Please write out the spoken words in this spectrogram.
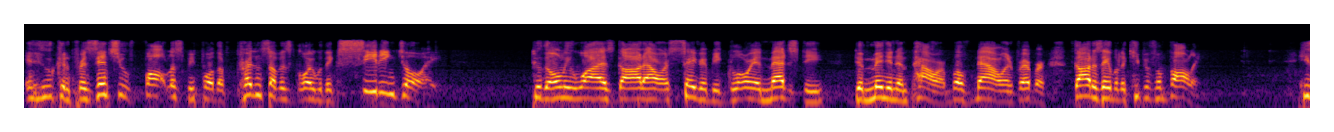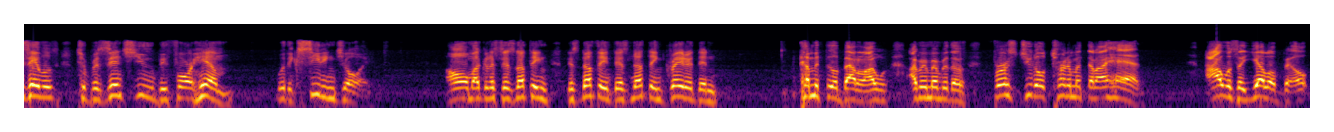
and who can present you faultless before the presence of his glory with exceeding joy. To the only wise God, our Savior, be glory and majesty, dominion and power, both now and forever. God is able to keep you from falling. He's able to present you before him with exceeding joy. Oh my goodness, there's nothing, there's nothing, there's nothing greater than coming through a battle. I, I remember the first judo tournament that I had. I was a yellow belt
